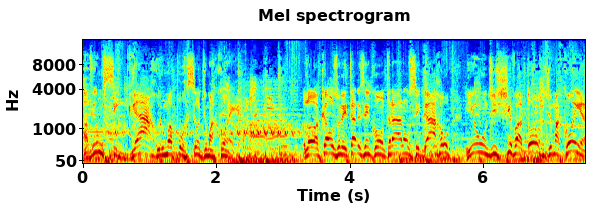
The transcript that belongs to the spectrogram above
havia um cigarro e uma porção de maconha. No local, os militares encontraram um cigarro e um destivador de maconha.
